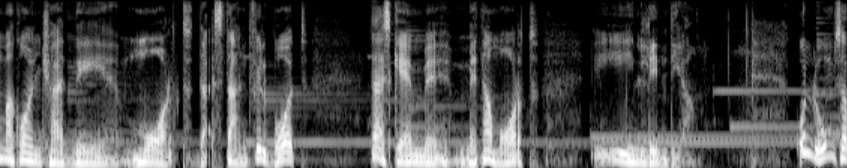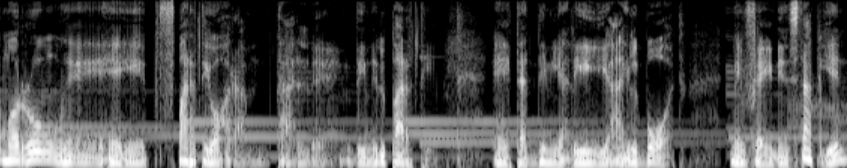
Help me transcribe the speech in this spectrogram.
ma konċ għadni mort daqstant fil-bot, ta' skem meta mort l-Indja. Ullum sa morru eh, f'parti oħra tal-din il-parti eh, tad-dinja li hija il-bot minn fejn instab jien,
